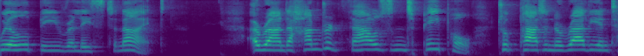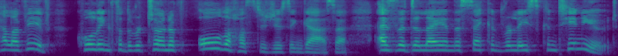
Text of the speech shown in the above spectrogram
will be released tonight. Around 100,000 people took part in a rally in Tel Aviv calling for the return of all the hostages in Gaza as the delay in the second release continued.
